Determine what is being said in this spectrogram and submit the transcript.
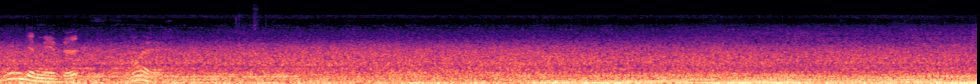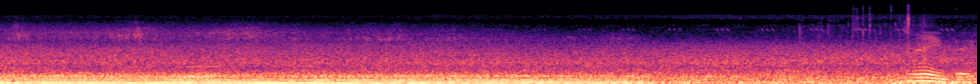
Oh, Give me a bit. Where? Ain't big.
